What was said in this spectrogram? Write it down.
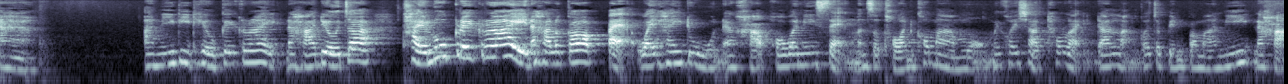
อ่า อันนี้ดีเทลใกล้ๆนะคะ เดี๋ยวจะถ่ายรูปใกล้ๆนะคะ แล้วก็แปะไว้ให้ดูนะคะ เพราะว่านี่แสงมันสะท้อนเข้ามามองไม่ค่อยชัดเท่าไหร่ ด้านหลังก็จะเป็นประมาณนี้นะคะ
